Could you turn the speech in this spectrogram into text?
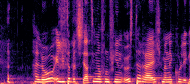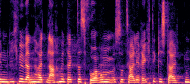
Hallo, Elisabeth Sterzinger von Vieren Österreich. Meine Kollegin und ich, wir werden heute Nachmittag das Forum Soziale Rechte gestalten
